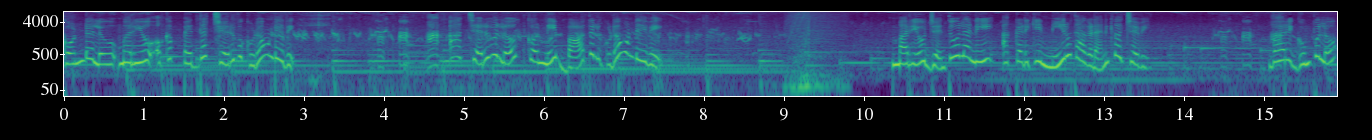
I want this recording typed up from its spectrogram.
కొండలు మరియు ఒక పెద్ద చెరువు కూడా ఉండేది. ఆ చెరువులో కొన్ని బాతులు కూడా ఉండేవి. మరియు జంతువులని అక్కడికి నీరు తాగడానికి వచ్చేవి. వారి గుంపులో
